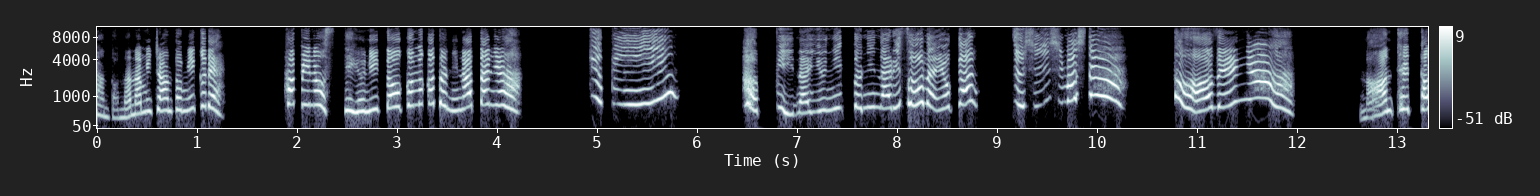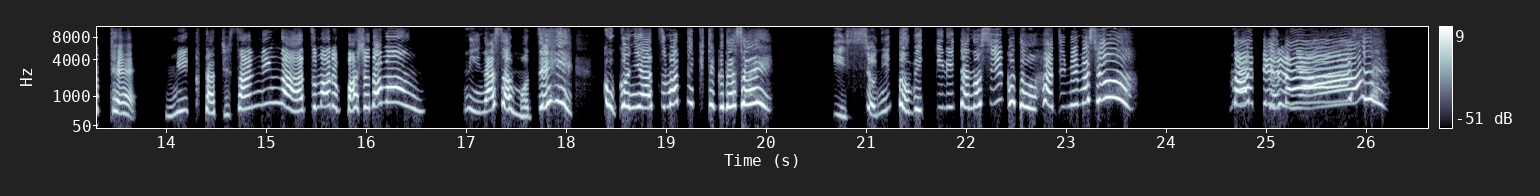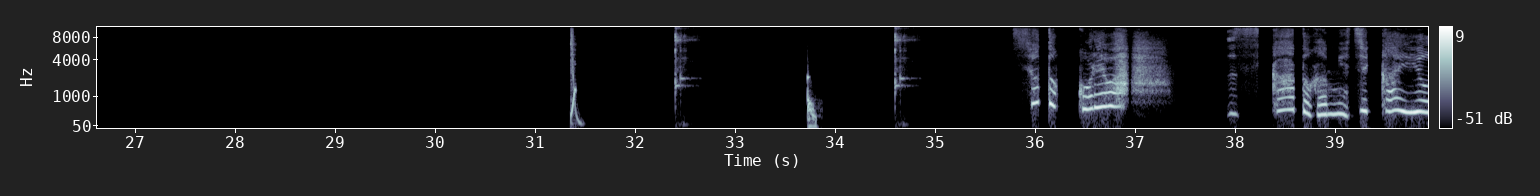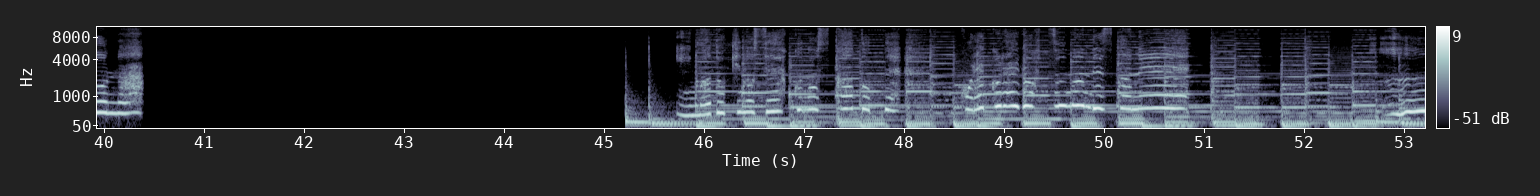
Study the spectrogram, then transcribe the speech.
ちゃんとななみちゃんとみょっとこれはスカートが短いような。今時の制服のスカートってこれくらいが普通なんですかねうー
